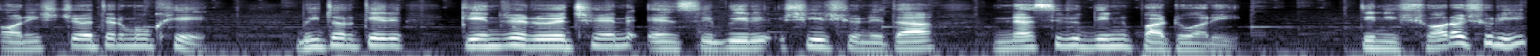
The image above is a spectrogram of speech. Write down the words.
অনিশ্চয়তার মুখে? বিতর্কের কেন্দ্রে রয়েছেন এনসিপির শীর্ষ নেতা নাসিরুদ্দিন পাটোয়ারি। তিনি সরাসরি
